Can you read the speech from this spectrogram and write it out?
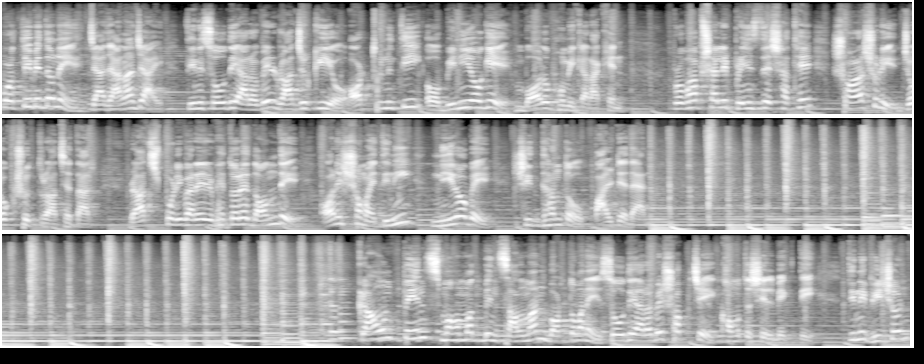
প্রতিবেদনে যা জানা যায়, তিনি সৌদি আরবের রাজকীয় অর্থনীতি ও বিনিয়োগে বড় ভূমিকা রাখেন। প্রভাবশালী প্রিন্সদের সাথে সরাসরি যোগসূত্র আছে তার। রাজ পরিবারের ভেতরে দ্বন্দ্বে অনেক সময় তিনি নীরবে সিদ্ধান্ত পাল্টে দেন। Crown prince Mohammed bin Salman বর্তমানে সৌদি আরবের সবচেয়ে ক্ষমতাশীল ব্যক্তি। তিনি ভীষণ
